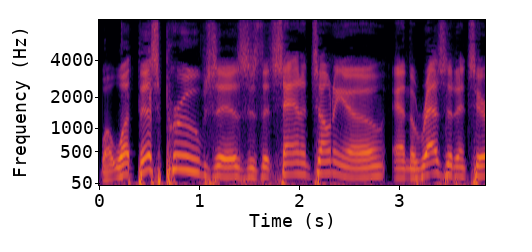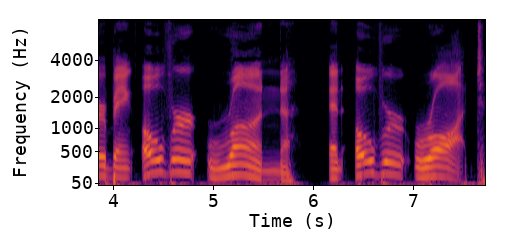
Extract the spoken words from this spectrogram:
But what this proves is is that San Antonio and the residents here are being overrun and overwrought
